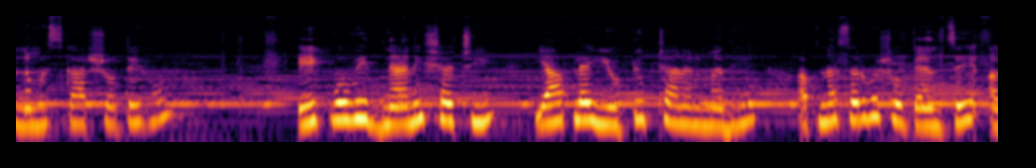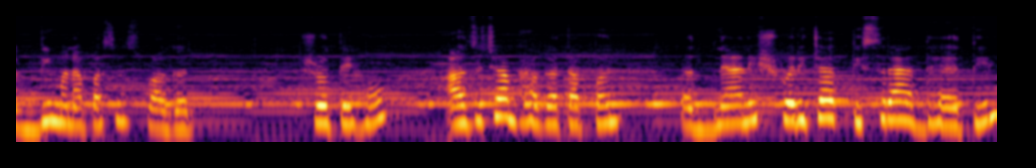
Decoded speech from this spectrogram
नमस्कार श्रोते हो. एक ववी ज्ञानिशाची या आपल्या यूट्यूब चॅनलमध्ये आपणा सर्व श्रोत्यांचे अगदी मनापासून स्वागत. श्रोते हो आजच्या भागात आपण ज्ञानेश्वरीच्या तिसऱ्या अध्यायातील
